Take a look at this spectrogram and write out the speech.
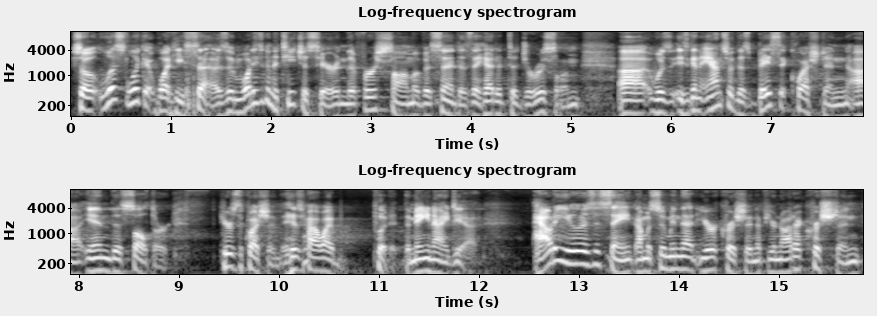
So let's look at what he says and what he's going to teach us here in the first psalm of ascent as they headed to Jerusalem. Uh, was he's going to answer this basic question uh, in this psalter. Here's the question. Here's how I put it. The main idea. How do you, as a saint, I'm assuming that you're a Christian. If you're not a Christian,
